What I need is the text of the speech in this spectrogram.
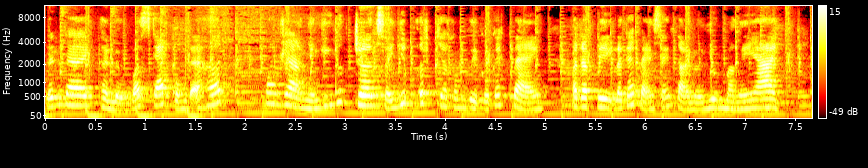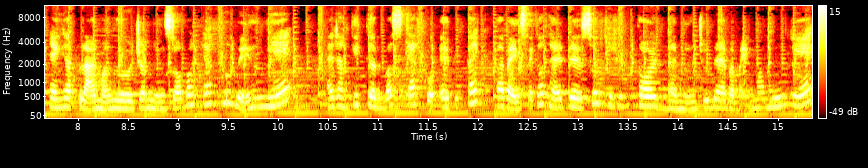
Đến đây, thời lượng podcast cũng đã hết. Mong rằng những kiến thức trên sẽ giúp ích cho công việc của các bạn và đặc biệt là các bạn sáng tạo nội dung bằng AI. Hẹn gặp lại mọi người trong những số podcast thú vị hơn nhé. Hãy đăng ký kênh podcast của Epitech và bạn sẽ có thể đề xuất cho chúng tôi là những chủ đề mà bạn mong muốn nhé.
